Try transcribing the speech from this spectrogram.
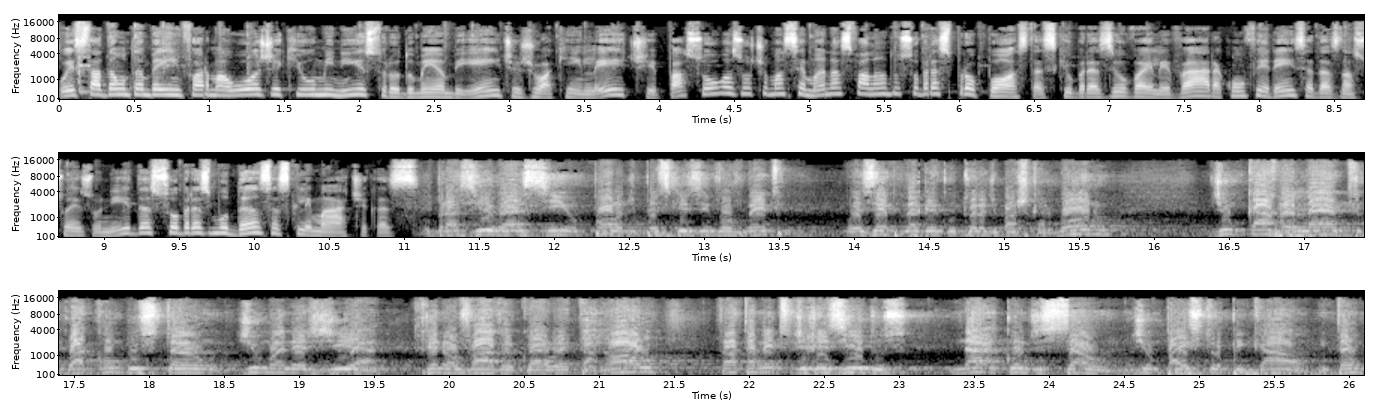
O Estadão também informa hoje que o ministro do Meio Ambiente, Joaquim Leite, passou as últimas semanas falando sobre as propostas que o Brasil vai levar à Conferência das Nações Unidas sobre as mudanças climáticas. O Brasil é, sim, um polo de pesquisa e desenvolvimento, um exemplo da agricultura de baixo carbono, de um carro elétrico, a combustão de uma energia renovável, que é o etanol, tratamento de resíduos na condição de um país tropical. Então,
